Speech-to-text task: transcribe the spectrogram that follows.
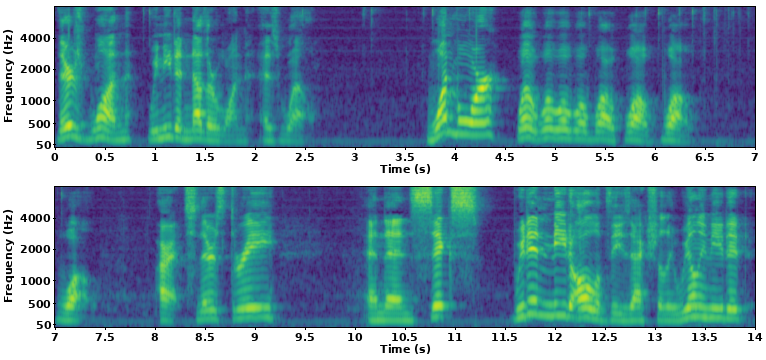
there's one. We need another one as well. One more. Whoa, whoa, whoa, whoa, whoa, whoa, whoa, whoa. All right, so there's three, and then six. We didn't need all of these, actually. We only needed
